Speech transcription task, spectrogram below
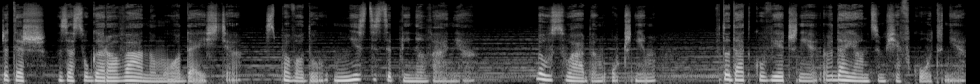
czy też zasugerowano mu odejście z powodu niezdyscyplinowania. Był słabym uczniem, w dodatku wiecznie wdającym się w kłótnie.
